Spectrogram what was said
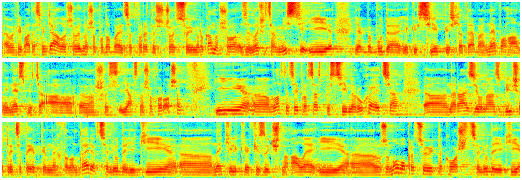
вигрібати сміття, але очевидно, що подобається творити щось своїми руками, що залишиться в місті, і якби буде якийсь слід після тебе не поганий, не сміття, а щось ясно, що хороше. І власне цей процес постійно рухається. Наразі у нас більше 30 активних волонтерів. Це люди, які е, не тільки фізично, але і е, розумово працюють також. Це люди, які,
